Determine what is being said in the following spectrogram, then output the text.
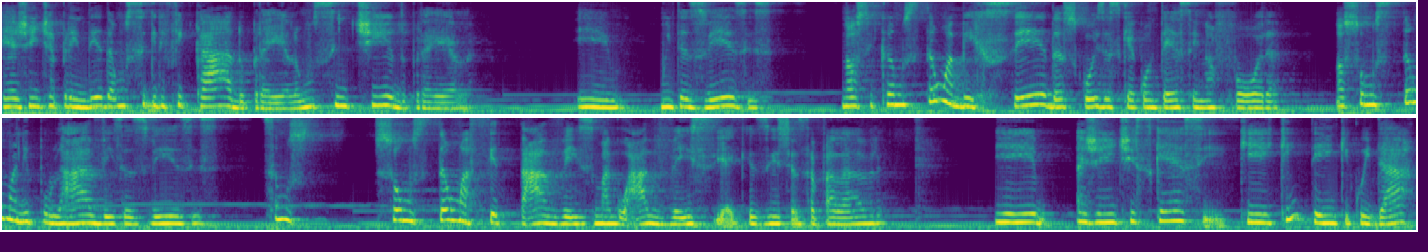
é a gente aprender a dar um significado para ela, um sentido para ela. E muitas vezes nós ficamos tão à mercê das coisas que acontecem lá fora. Nós somos tão manipuláveis às vezes, somos, somos tão afetáveis, magoáveis, se é que existe essa palavra. E a gente esquece que quem tem que cuidar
